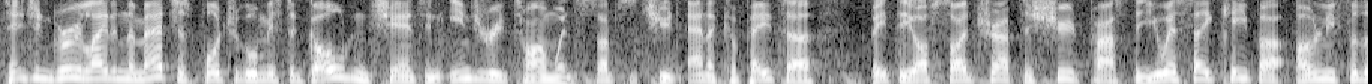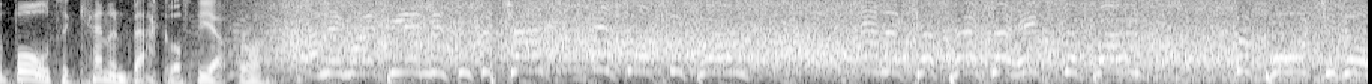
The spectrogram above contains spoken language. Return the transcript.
Tension grew late in the match as Portugal missed a golden chance in injury time when substitute Ana Capeta beat the offside trap to shoot past the USA keeper only for the ball to cannon back off the upright. And they might be in, this is the chance, it's off the post! Ana Capeta hits the post for Portugal!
